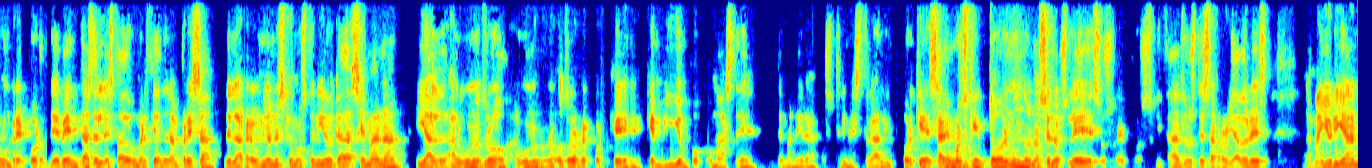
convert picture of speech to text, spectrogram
un report de ventas del estado comercial de la empresa, de las reuniones que hemos tenido cada semana y al, algún otro, algún otro report que, que envío un poco más de, de manera pues, trimestral. ¿Por qué? Sabemos que todo el mundo no se los lee esos reports. Quizás los desarrolladores, la mayoría,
